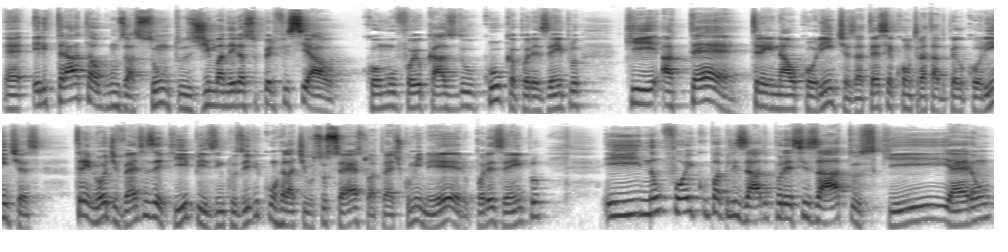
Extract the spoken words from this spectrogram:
É, ele trata alguns assuntos de maneira superficial, como foi o caso do Cuca, por exemplo, que até treinar o Corinthians, até ser contratado pelo Corinthians, treinou diversas equipes, inclusive com relativo sucesso, o Atlético Mineiro, por exemplo, e não foi culpabilizado por esses atos que eram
